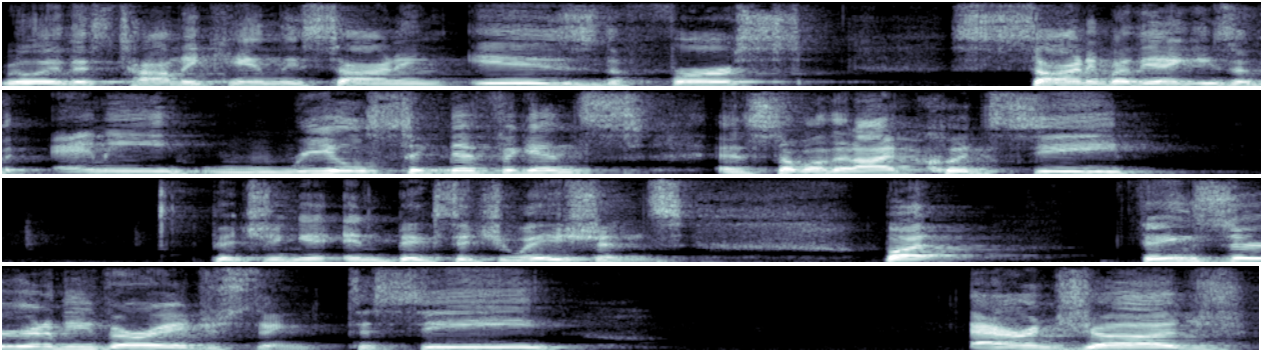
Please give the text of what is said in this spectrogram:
Really, this Tommy Kahnle signing is the first signing by the Yankees of any real significance and someone that I could see pitching in big situations. But things are going to be very interesting to see Aaron Judge.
